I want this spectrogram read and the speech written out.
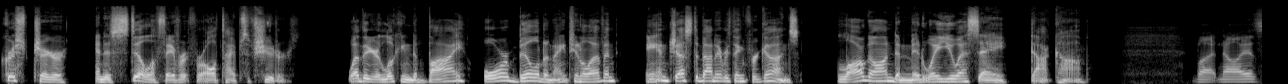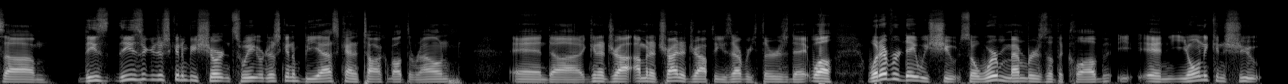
crisp trigger, and is still a favorite for all types of shooters. Whether you're looking to buy or build a 1911 and just about everything for guns, log on to midwayusa.com. But no, it's um these these are just gonna be short and sweet. We're just gonna BS, kind of talk about the round, and uh, gonna drop. I'm gonna try to drop these every Thursday. Well, whatever day we shoot. So we're members of the club, and you only can shoot.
